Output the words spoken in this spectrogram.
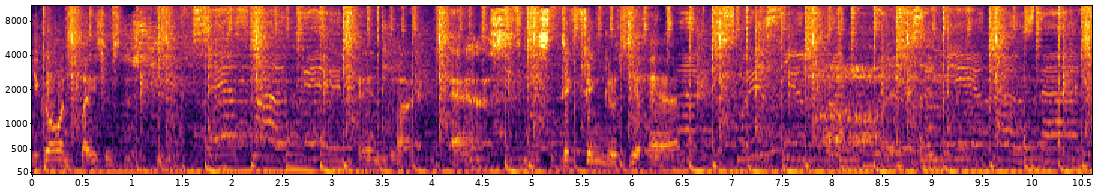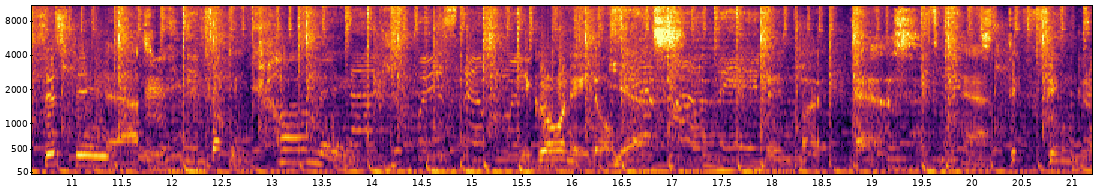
You go in places Stick finger to your hand. Fisting. Ass. Fucking coming. You going anal. Yes. In my ass. Yeah. Stick finger.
